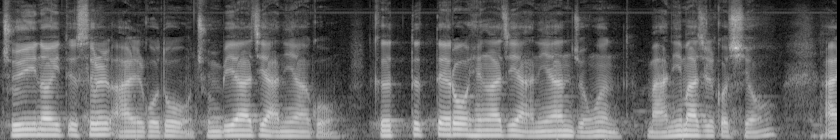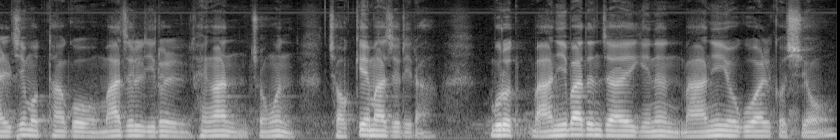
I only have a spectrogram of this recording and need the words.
주인의 뜻을 알고도 준비하지 아니하고 그 뜻대로 행하지 아니한 종은 많이 맞을 것이요. 알지 못하고 맞을 일을 행한 종은 적게 맞으리라. 무릇 많이 받은 자에게는 많이 요구할 것이요.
